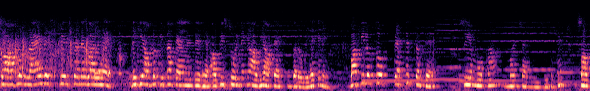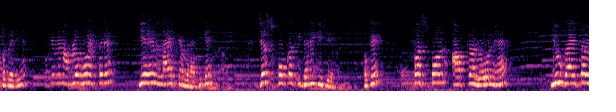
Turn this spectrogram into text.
सो आप लोग लाइव एक्सपीरियंस करने वाले हैं। देखिए, आप लोग कितना टैलेंटेड है। अभी स्टोरी देंगे अभी आप एक्टिंग करोगे, है कि नहीं? बाकी लोग तो प्रैक्टिस करते हैं। सो ये मौका मत जान लीजिए, ठीक है? सो आप लोग रेडी है? ओके मैम आप लोग हो एक्साइटेड ये है लाइव कैमरा ठीक है? जस्ट फोकस इधर ही कीजिए ओके फ़र्स्ट ऑफ़ ऑल आपका रोल है you guys are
